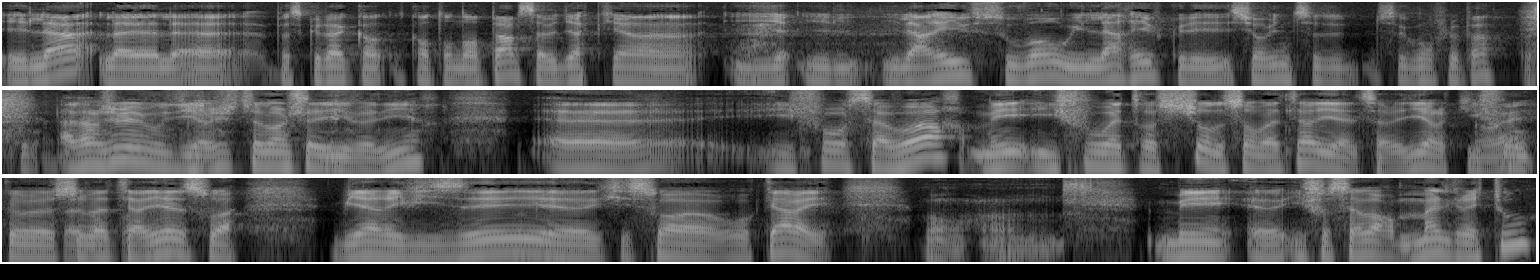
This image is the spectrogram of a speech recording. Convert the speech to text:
Et, et là, la- la- parce que là, quand, quand on en parle, ça veut dire qu'il y a un- il, il- il arrive souvent ou il arrive que les survies ne se, se gonflent pas? Que- Alors je vais vous dire, justement, j'allais y venir. Euh, il faut savoir, mais il faut être sûr de son matériel. Ça veut dire qu'il Ouais, faut que ce matériel soit bien révisé, euh, qu'il soit au carré. Bon, euh, mais euh, il faut savoir malgré tout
